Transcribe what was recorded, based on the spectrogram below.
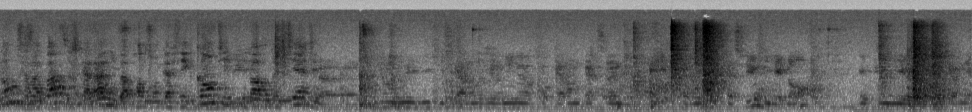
Non, ça va pas, parce qu'Alan, il va prendre son café quand il lui parle de tienne. Euh, Sinon, Louis dit qu'il fait en une heure pour 40 personnes. Ça s'assume, il est grand. Et puis, euh, il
